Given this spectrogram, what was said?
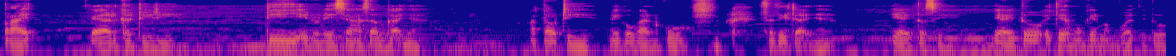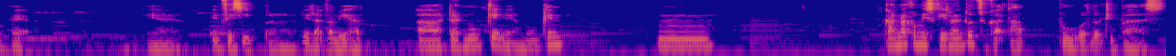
pride kayak harga diri di Indonesia seenggaknya atau di lingkunganku setidaknya. Ya itu sih. Ya itu itu yang mungkin membuat itu kayak ya invisible tidak terlihat. Uh, dan mungkin ya mungkin hmm, karena kemiskinan itu juga tabu untuk dibahas.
